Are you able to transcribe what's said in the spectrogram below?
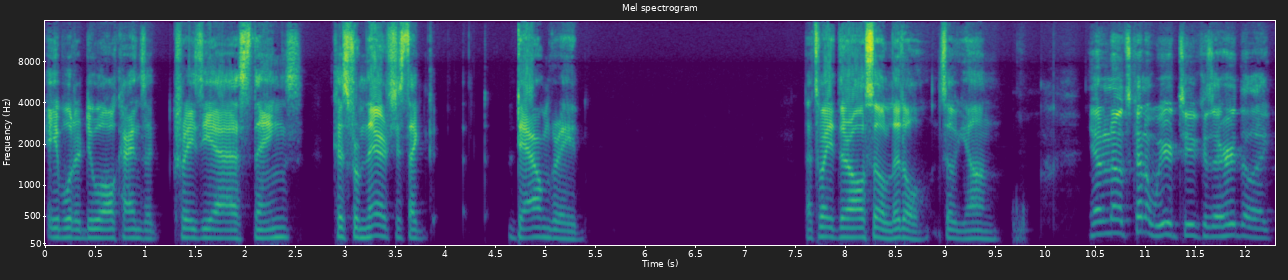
able to do all kinds of crazy ass things. Because from there, it's just like downgrade. That's why they're all so little, so young. Yeah, I don't know. It's kind of weird too because I heard that like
